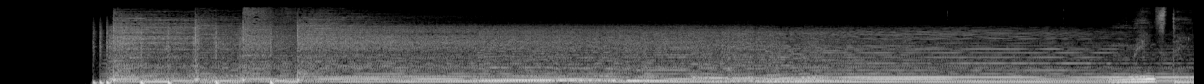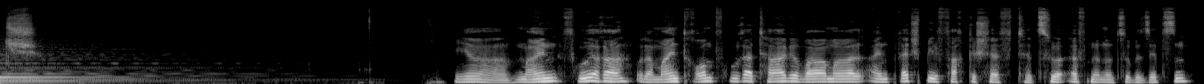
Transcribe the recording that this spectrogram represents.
Mainstage. Ja, mein früherer oder mein Traum früherer Tage war mal ein Brettspielfachgeschäft zu eröffnen und zu besitzen.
